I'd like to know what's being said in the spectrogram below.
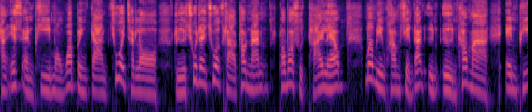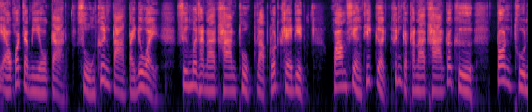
ทาง S&P มองว่าเป็นการช่วยชะลอ หรือช่วยได้ชั่วคราวเท่านั้น เพราะว่าสุดท้ายแล้ว เมื่อมีความเสี่ยงด้านอื่น ๆ เข้ามา NPL ก็จะมีโอกาสสูงขึ้นตามไปด้วย ซึ่งเมื่อธนาคารถูกปรับลดเครดิตความเสี่ยงที่เกิดขึ้นกับธนาคารก็คือ ต้นทุน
